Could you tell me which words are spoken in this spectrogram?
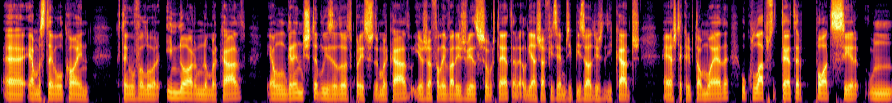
uh, é uma stablecoin que tem um valor enorme no mercado é um grande estabilizador de preços do mercado e eu já falei várias vezes sobre Tether, aliás já fizemos episódios dedicados a esta criptomoeda. O colapso de Tether pode ser um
